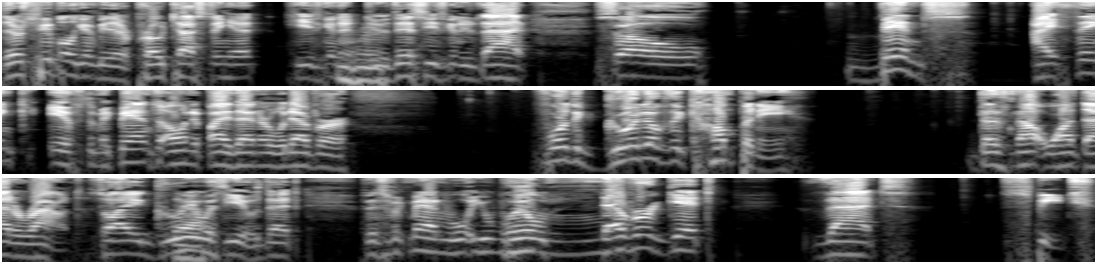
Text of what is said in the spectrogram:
There's people going to be there protesting it. He's going to do this. He's going to do that. So Vince, I think if the McMahons own it by then or whatever, for the good of the company, does not want that around. So I agree Yeah. with you that Vince McMahon will, you will never get that speech.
